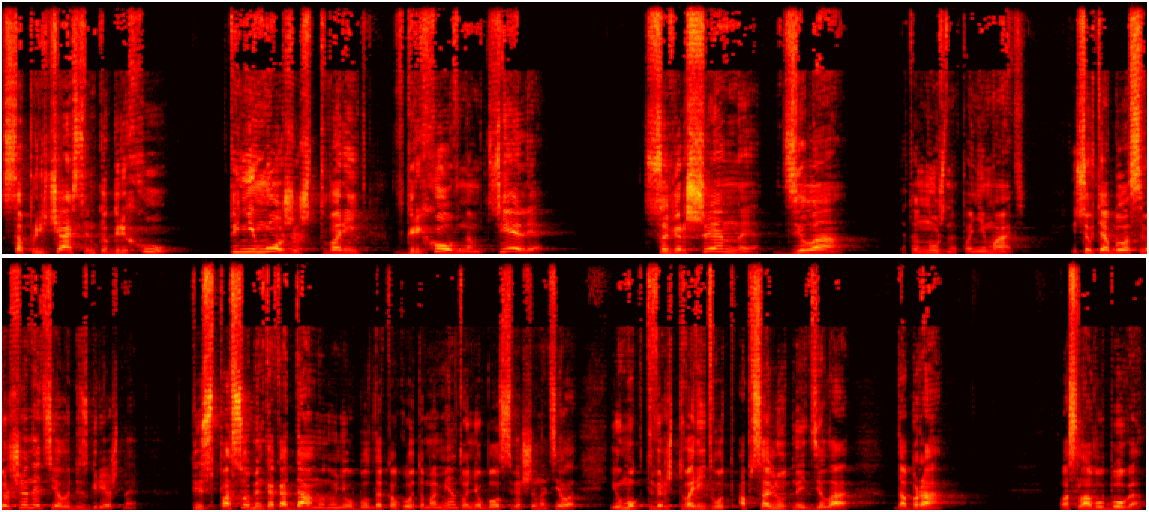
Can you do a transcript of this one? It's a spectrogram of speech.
сопричастен к греху. Ты не можешь творить в греховном теле совершенные дела. Это нужно понимать. Если у тебя было совершенное тело безгрешное, ты способен, как Адам, у него был до какого-то момента, у него было совершенное тело, и он мог творить вот абсолютные дела добра во славу Бога.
